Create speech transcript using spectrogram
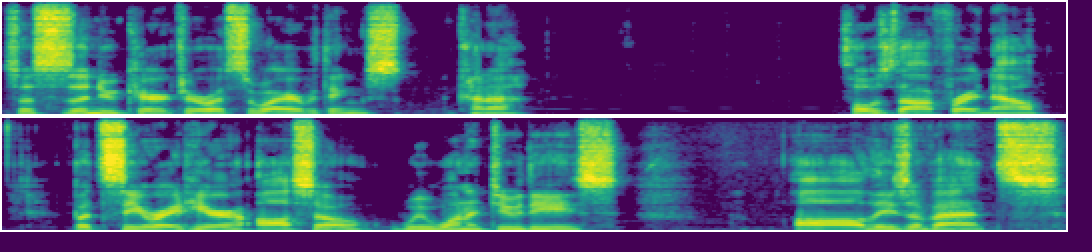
So this is a new character, that's why everything's kind of closed off right now. But see right here, also, we want to do these, all these events.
